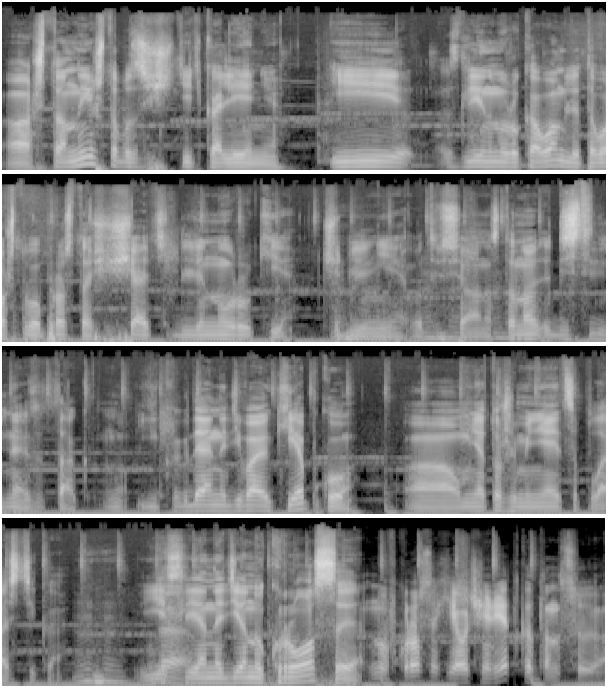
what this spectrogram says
а, штаны, чтобы защитить колени, и с длинным рукавом для того, чтобы просто ощущать длину руки чуть длиннее. Вот и все. Она становится действительно это так. Ну, и когда я надеваю кепку, а, у меня тоже меняется пластика. Если я надену кроссы, ну в кроссах я очень редко танцую,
